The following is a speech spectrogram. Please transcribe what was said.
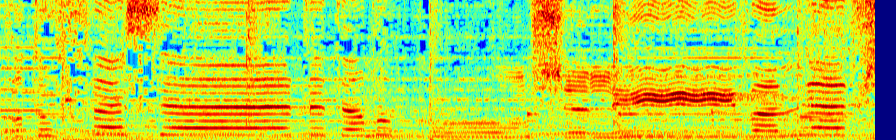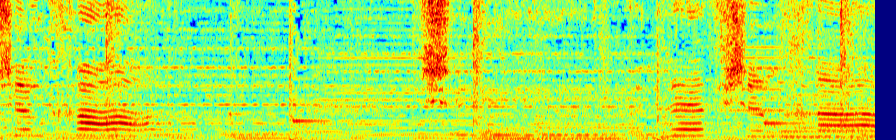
לא תופסת את המקום שלי בלב שלך, שלי בלב שלך.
